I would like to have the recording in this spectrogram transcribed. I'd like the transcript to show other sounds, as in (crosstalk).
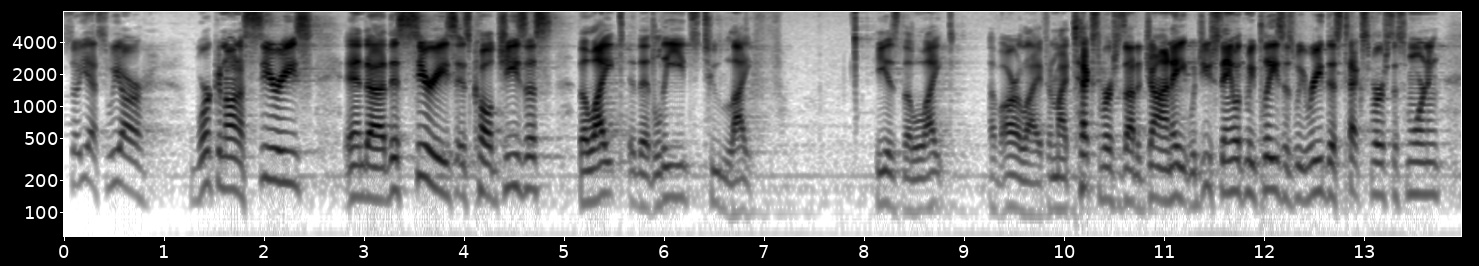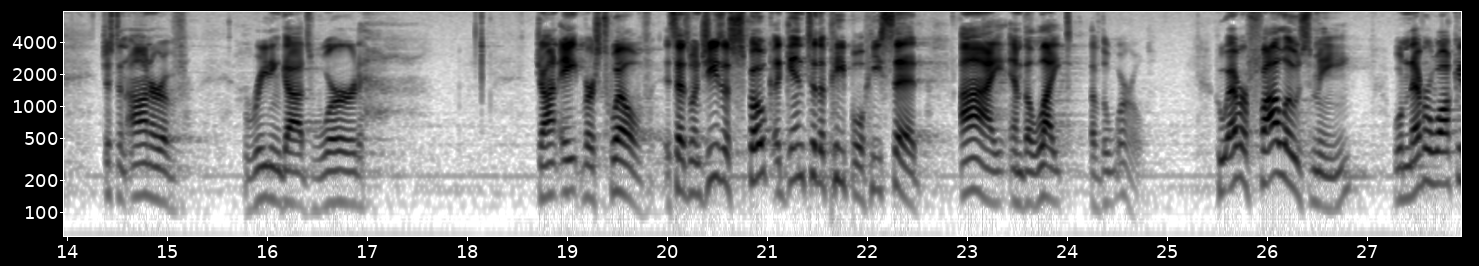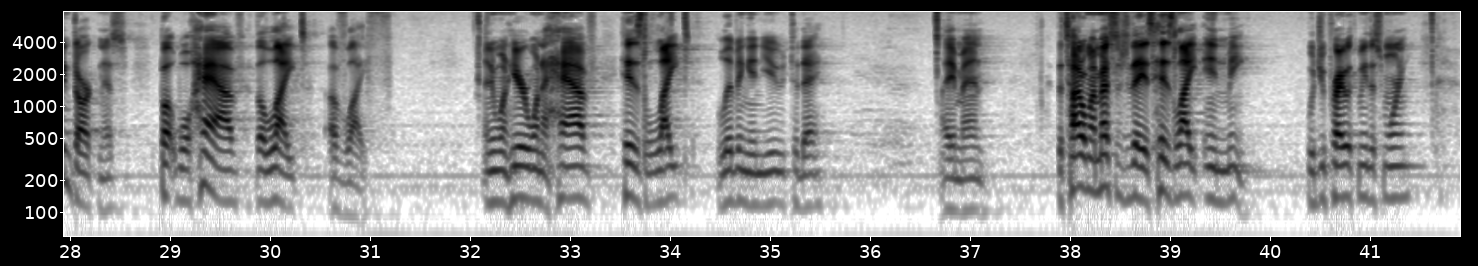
so, yes, we are working on a series, and uh, this series is called Jesus, the Light That Leads to Life. He is the light of our life. And my text verse is out of John 8. Would you stand with me, please, as we read this text verse this morning? Just in honor of reading God's word. John 8, verse 12. It says, When Jesus spoke again to the people, he said, I am the light of the world. Whoever follows me will never walk in darkness but will have the light of life. Anyone here want to have his light living in you today? Amen. The title of my message today is His Light in Me. Would you pray with me this morning?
